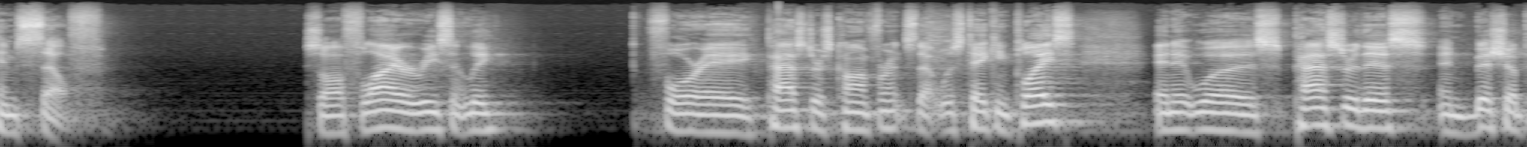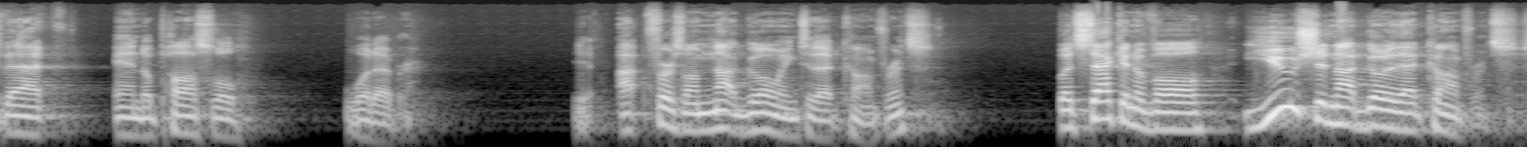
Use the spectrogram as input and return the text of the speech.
himself. Saw a flyer recently for a pastor's conference that was taking place, and it was pastor this and bishop that and apostle whatever. Yeah, first of all, I'm not going to that conference. But second of all, you should not go to that conference.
